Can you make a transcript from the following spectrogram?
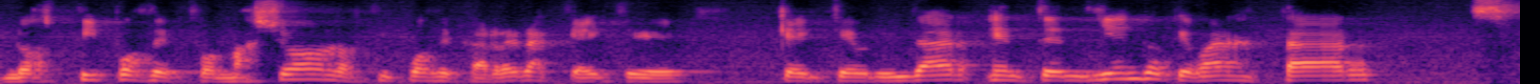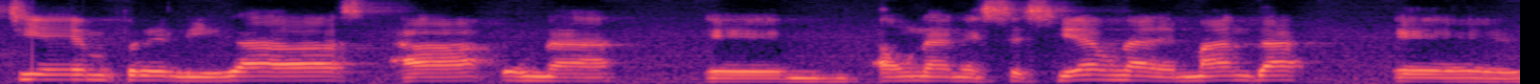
los tipos de formación, los tipos de carreras que hay que, que, hay que brindar, entendiendo que van a estar siempre ligadas a una, eh, a una necesidad, una demanda eh,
